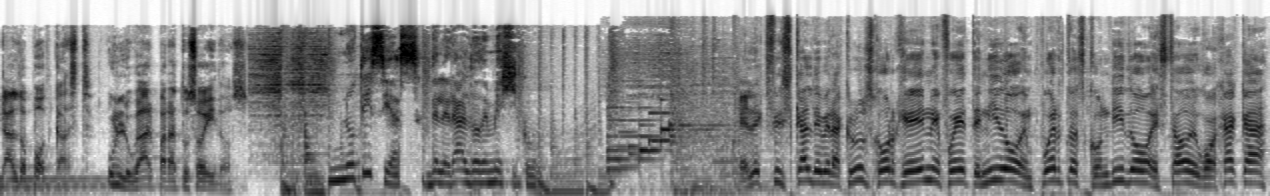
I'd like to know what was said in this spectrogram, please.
Heraldo Podcast, un lugar para tus oídos. Noticias del Heraldo de México. El exfiscal de Veracruz, Jorge N., fue detenido en Puerto Escondido, estado de Oaxaca,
